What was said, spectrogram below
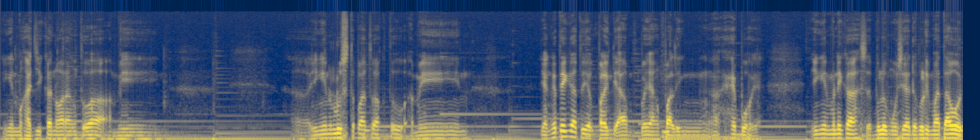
Ingin menghajikan orang tua amin. Uh, ingin lulus tepat waktu amin. Yang ketiga tuh yang paling di, yang paling uh, heboh ya. Ingin menikah sebelum usia 25 tahun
